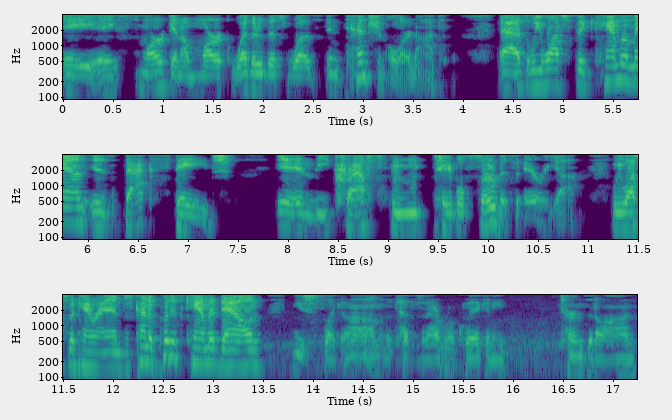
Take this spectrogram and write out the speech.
a, a smark and a mark whether this was intentional or not. As we watch the cameraman is backstage in the crafts food table service area. We watch the cameraman just kind of put his camera down. He's just like, oh, I'm gonna test it out real quick, and he turns it on.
